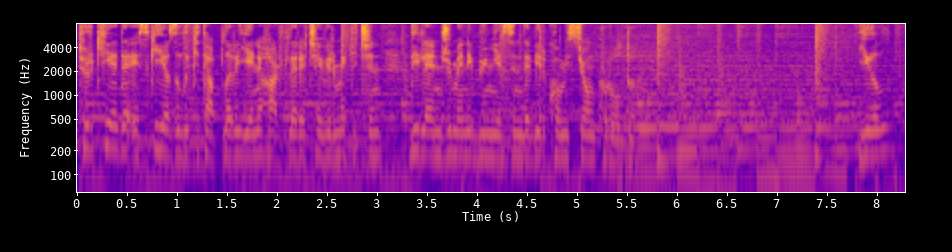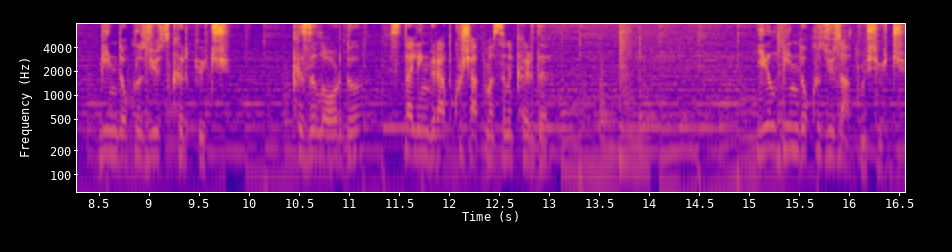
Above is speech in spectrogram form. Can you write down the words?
Türkiye'de eski yazılı kitapları yeni harflere çevirmek için Dil Encümeni bünyesinde bir komisyon kuruldu. Yıl 1943. Kızıl Ordu Stalingrad kuşatmasını kırdı. Yıl 1963.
